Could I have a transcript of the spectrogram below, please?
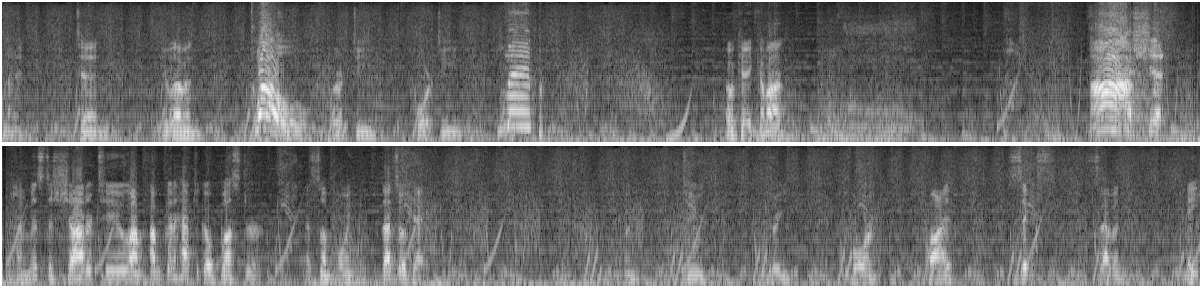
nine, ten, eleven, twelve, thirteen, fourteen. Leap! Okay, come on. Ah, shit! I missed a shot or two. I'm, I'm gonna have to go Buster at some point. That's okay. One, two, three, four, five, six, seven, eight,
